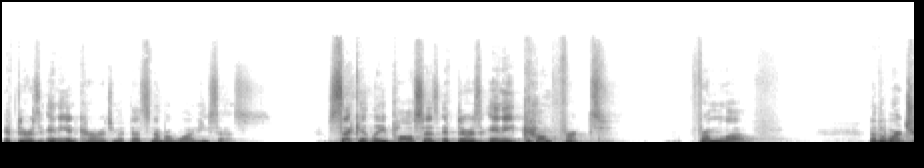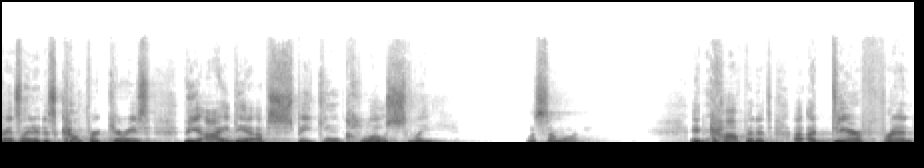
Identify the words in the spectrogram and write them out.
If there is any encouragement, that's number one, he says. Secondly, Paul says, if there is any comfort from love. Now, the word translated as comfort carries the idea of speaking closely with someone in confidence, a, a, dear friend,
